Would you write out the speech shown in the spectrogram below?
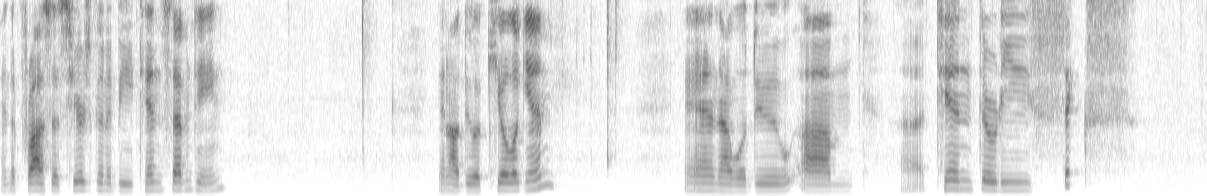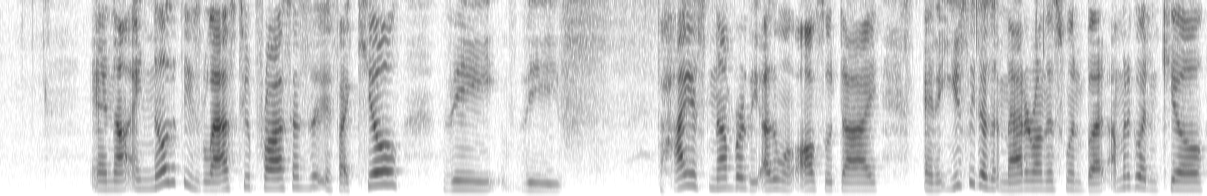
And the process here is going to be 1017 and I'll do a kill again. And I will do um, uh, 1036 and now I know that these last two processes if I kill the the highest number the other one will also die and it usually doesn't matter on this one, but I'm going to go ahead and kill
